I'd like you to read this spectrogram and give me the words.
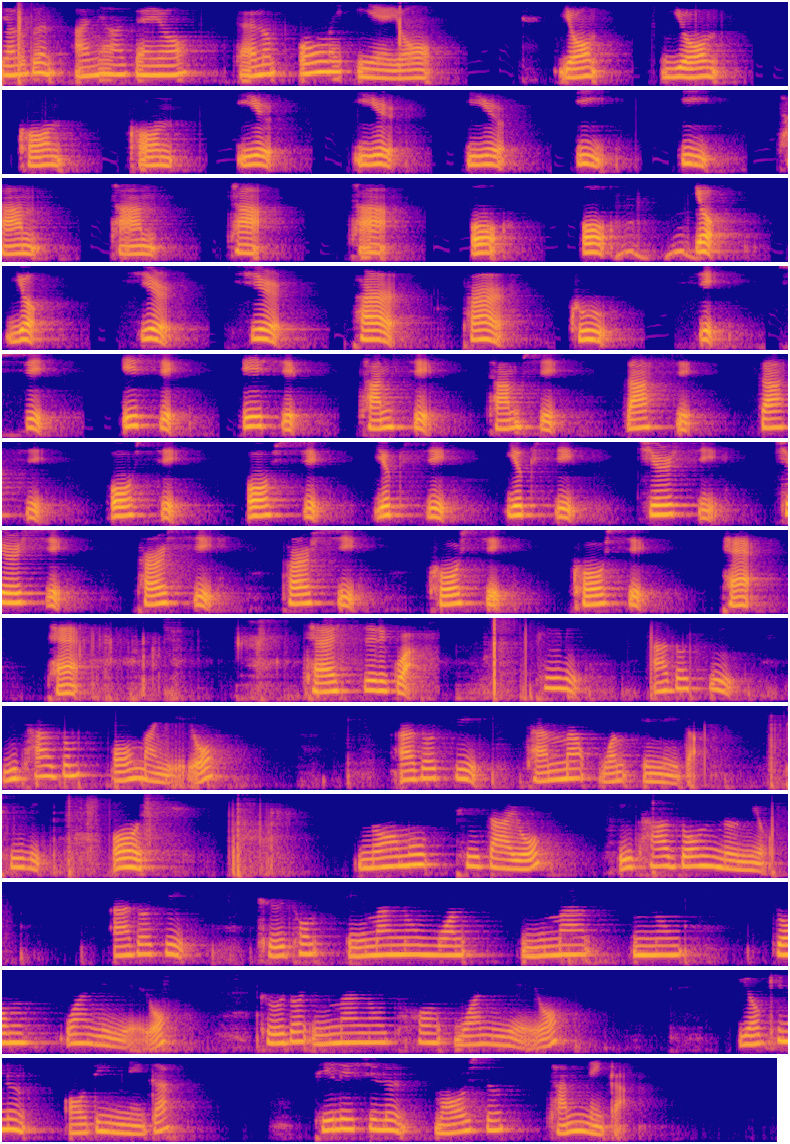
여러분, 안녕하세요. 저는 올리이에요. 염, 염, 검, 검, 일, 일, 일, 이, 이, 잠, 잠, 자, 자, 오, 오, 요, 요, 실, 실, 펄, 펄, 구, 시, 시, 일시, 일시, 잠시, 잠시, 사시, 사시, 오시, 오시, 육시, 육시, 칠시, 칠시, 팔시, 팔시, 고시, 고시, 백, 백. 대실과 피리 아저씨 이 차 좀 얼마예요? 아저씨 3만 원입니다. 피리 어씨 너무 비싸요. 이 차 좀는요. 아저씨 그좀 2만 원 2만 원 좀 원이에요. 그돈 2만원 천 원이에요. 여기는 어디입니까? 빌리 씨는 무슨 잡니까?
